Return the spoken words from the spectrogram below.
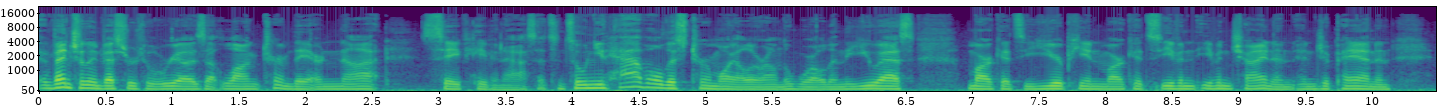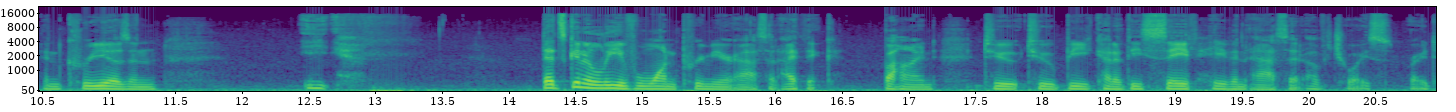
eventually investors will realize that long term, they are not – safe haven assets. And so when you have all this turmoil around the world in the US markets, European markets, even even China and, and Japan and, and Korea's and that's going to leave one premier asset, I think, behind to to be kind of the safe haven asset of choice, right?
